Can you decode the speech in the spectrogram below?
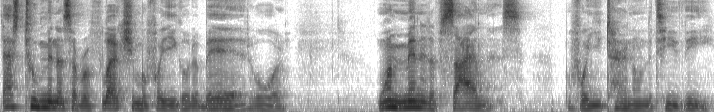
That's two minutes of reflection before you go to bed, or one minute of silence before you turn on the TV.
